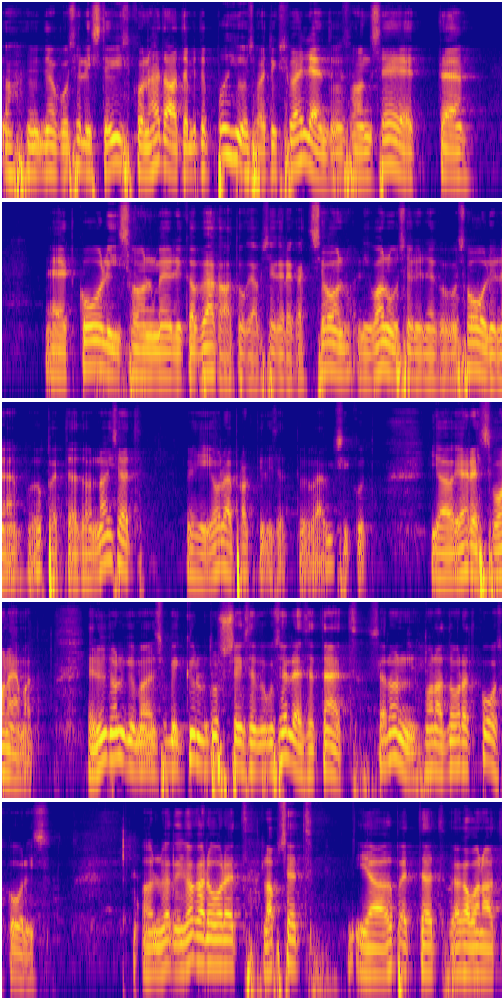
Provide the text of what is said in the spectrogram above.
noh, nagu selliste ühiskonna hädade mitte põhjus, vaid üks väljendus on see, et et koolis on meil ikka väga tugev segregatsioon, nii vanuseline kui ka sooline, õpetajad on naised, mehi ei ole praktiliselt, üksikud ja järjest vanemad. ja nüüd ongi ma, külm dušš seisneb nagu selles, et näed, seal on vanad-noored koos koolis. on väga, väga noored lapsed ja õpetajad väga vanad.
